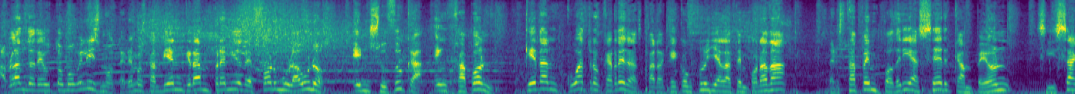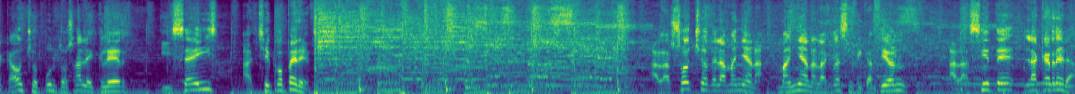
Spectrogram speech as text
Hablando de automovilismo, tenemos también Gran Premio de Fórmula 1 en Suzuka, en Japón. Quedan cuatro carreras para que concluya la temporada. Verstappen podría ser campeón si saca 8 puntos a Leclerc y 6 a Checo Pérez. A las 8 de la mañana, mañana la clasificación, a las 7 la carrera.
